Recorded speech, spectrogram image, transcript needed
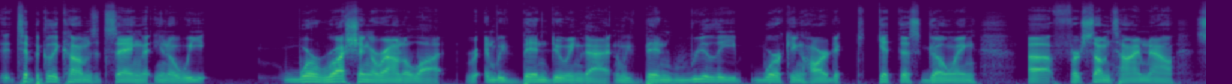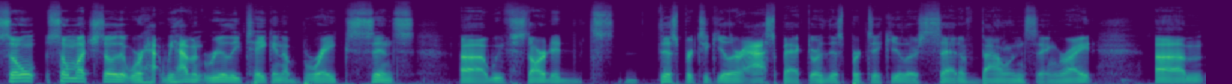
it typically comes it's saying that you know we we're rushing around a lot and we've been doing that and we've been really working hard to get this going uh, for some time now. So so much so that we're ha- we haven't really taken a break since uh, we've started this particular aspect or this particular set of balancing. Right. Um,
